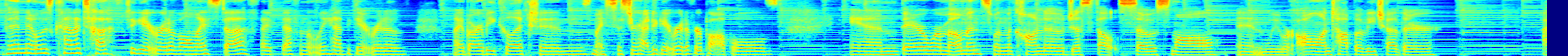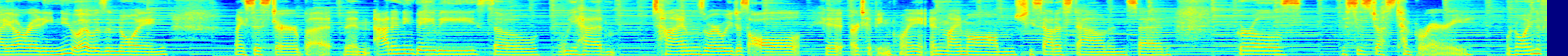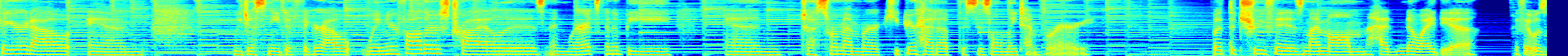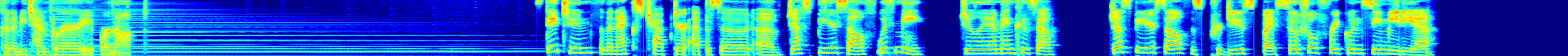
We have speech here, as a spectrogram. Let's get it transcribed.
then it was kind of tough to get rid of all my stuff. I definitely had to get rid of my Barbie collections. My sister had to get rid of her popples. And there were moments when the condo just felt so small and we were all on top of each other. I already knew I was annoying my sister, but then add a new baby. So we had times where we just all hit our tipping point. And my mom, she sat us down and said, Girls, this is just temporary. We're going to figure it out. And we just need to figure out when your father's trial is and where it's going to be. And just remember, keep your head up. This is only temporary. But the truth is, my mom had no idea if it was going to be temporary or not. Stay tuned for the next chapter episode of Just Be Yourself with me, Julia Mancuso. Just Be Yourself is produced by Social Frequency Media.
